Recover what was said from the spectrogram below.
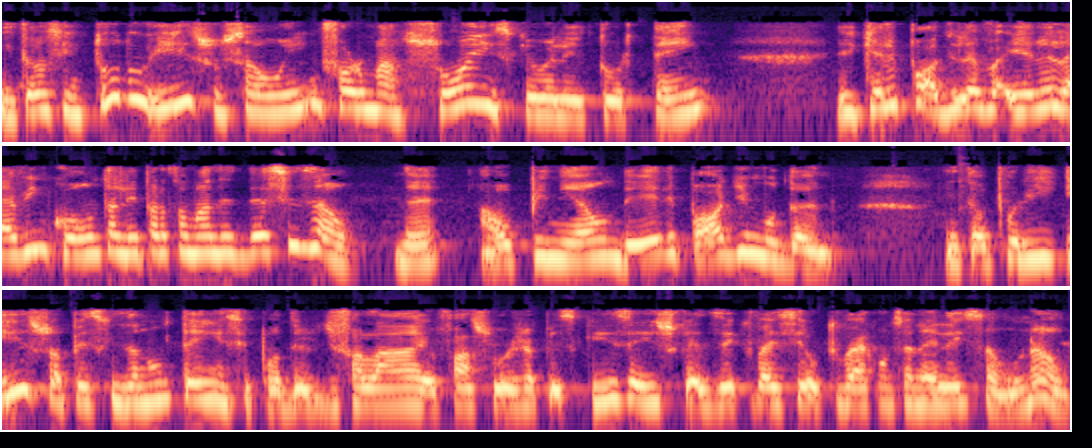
Então, assim, tudo isso são informações que o eleitor tem e que ele pode levar, ele leva em conta ali para tomar de decisão, né? A opinião dele pode ir mudando. Então, por isso a pesquisa não tem esse poder de falar, ah, eu faço hoje a pesquisa e isso quer dizer que vai ser o que vai acontecer na eleição. Não.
